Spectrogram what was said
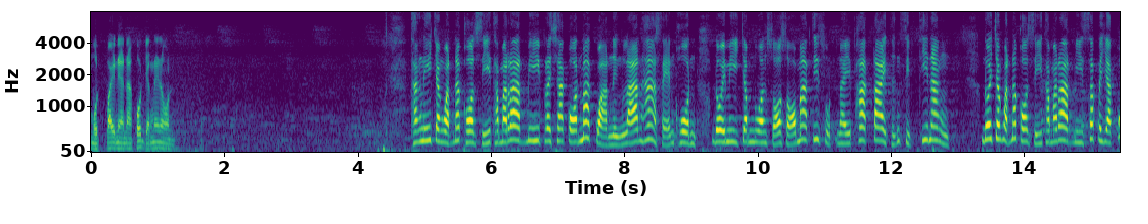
หมดไปในอนาคตอย่างแน่นอน ทั้งนี้จังหวัดนครศรีธรรมราชมีประชากรมากกว่า1ล้าน5แสนคน โดยมีจำนวนสสมากที่สุดในภาคใต้ถึง 10 ที่นั่ง โดยจังหวัดนครศรีธรรมราชมีทรัพยาก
